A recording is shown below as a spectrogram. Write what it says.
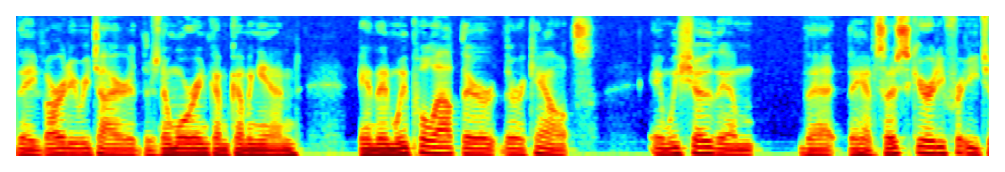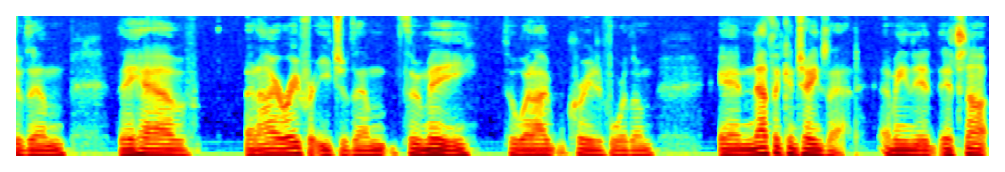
They've already retired. There's no more income coming in, and then we pull out their their accounts, and we show them that they have Social Security for each of them. They have an IRA for each of them through me, through what I created for them, and nothing can change that. I mean, it, it's not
